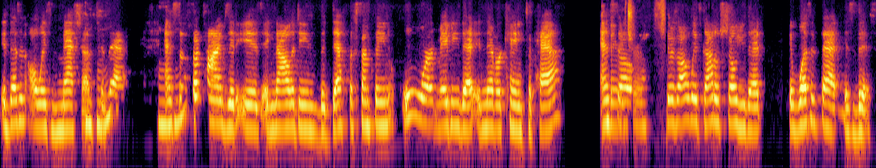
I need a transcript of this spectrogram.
it doesn't always match up mm-hmm. to that. Mm-hmm. And so mm-hmm. sometimes it is acknowledging the death of something, or maybe that it never came to pass. And Very so true. there's always God will show you that it wasn't that, it's this.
